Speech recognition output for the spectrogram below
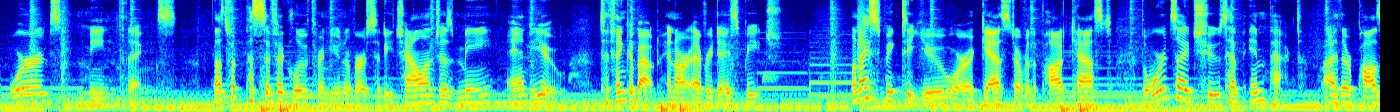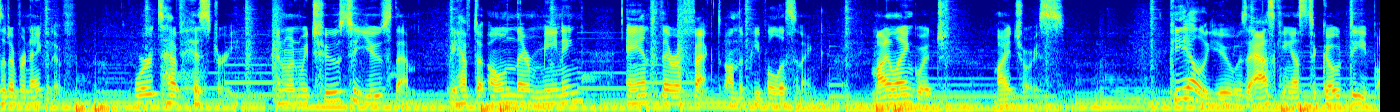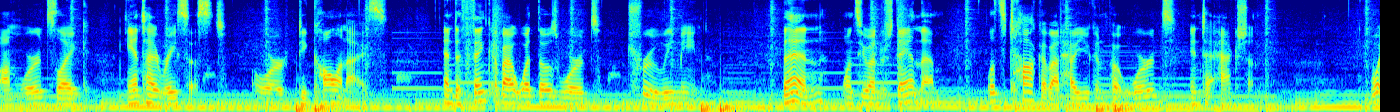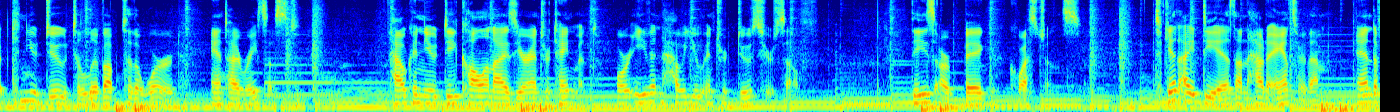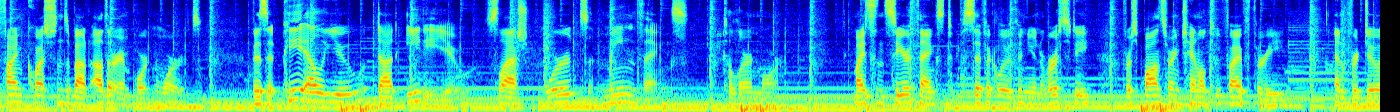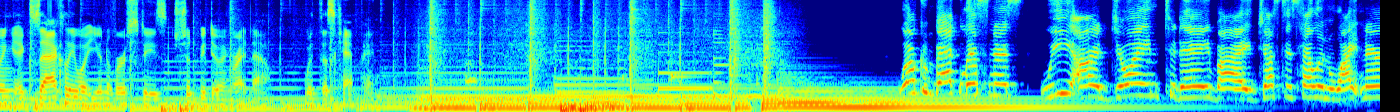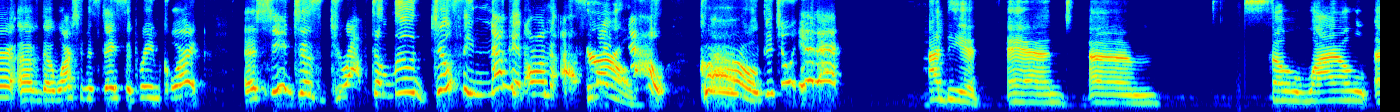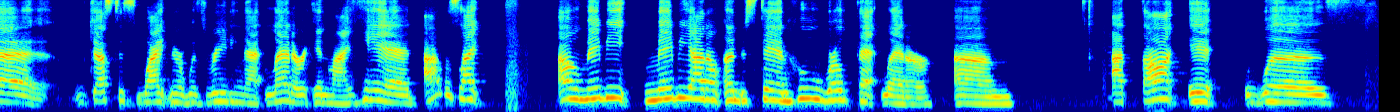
Words mean things. That's what Pacific Lutheran University challenges me and you to think about in our everyday speech. When I speak to you or a guest over the podcast, the words I choose have impact, either positive or negative. Words have history, and when we choose to use them, we have to own their meaning and their effect on the people listening. My language, my choice. PLU is asking us to go deep on words like anti racist or decolonize, and to think about what those words truly mean. Then, once you understand them, let's talk about how you can put words into action. What can you do to live up to the word anti racist? How can you decolonize your entertainment, or even how you introduce yourself? These are big questions. To get ideas on how to answer them, and to find questions about other important words, visit plu.edu slash words mean things to learn more. My sincere thanks to Pacific Lutheran University for sponsoring Channel 253 and for doing exactly what universities should be doing right now with this campaign. Welcome back, listeners. We are joined today by Justice Helen Whitener of the Washington State Supreme Court. And she just dropped a little juicy nugget on us Girl. right now. Girl, did you hear that? I did. And um, so while uh, Justice Whitener was reading that letter in my head, I was like, oh, maybe, maybe I don't understand who wrote that letter. Um, I thought it was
